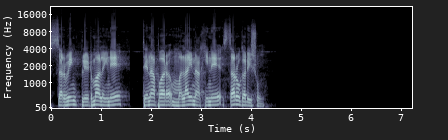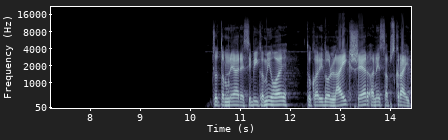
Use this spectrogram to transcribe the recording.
સર્વિંગ પ્લેટમાં લઈને તેના પર મલાઈ નાખીને સર્વ કરીશું. જો તમને આ રેસીપી ગમી હોય તો કરી દો લાઈક શેર અને સબસ્ક્રાઈબ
